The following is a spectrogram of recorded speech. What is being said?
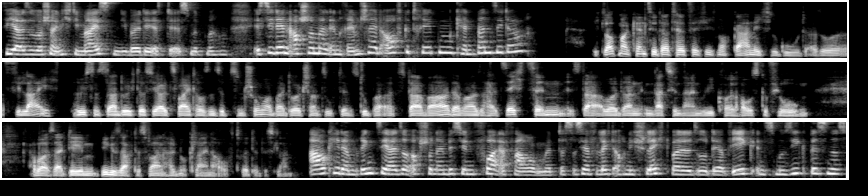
Wie also wahrscheinlich die meisten, die bei DSDS mitmachen. Ist sie denn auch schon mal in Remscheid aufgetreten? Kennt man sie da? Ich glaube, man kennt sie da tatsächlich noch gar nicht so gut. Also vielleicht höchstens dadurch, dass sie halt 2017 schon mal bei Deutschland sucht den Superstar war. Da war sie halt 16, ist da aber dann im nationalen Recall rausgeflogen. Aber seitdem, wie gesagt, es waren halt nur kleine Auftritte bislang. Ah, okay, dann bringt sie also auch schon ein bisschen Vorerfahrung mit. Das ist ja vielleicht auch nicht schlecht, weil so der Weg ins Musikbusiness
